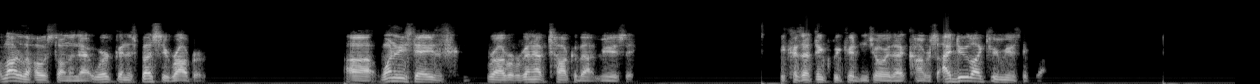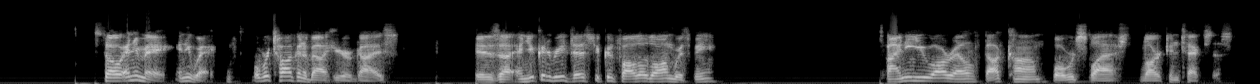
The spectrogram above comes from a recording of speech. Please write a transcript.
a lot of the hosts on the network and especially Robert. Uh, one of these days, Robert, we're going to have to talk about music because I think we could enjoy that conversation. I do like your music. So anyway, anyway, what we're talking about here, guys, is, uh, and you can read this, you can follow along with me. tinyurl.com forward slash Larkin, Texas.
